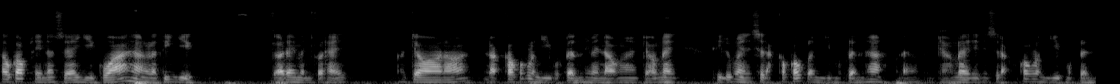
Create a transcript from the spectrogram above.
thao cốc thì nó sẽ diệt quá hay là tiếng việt. Ở đây mình có thể cho nó đặt cốc cốc làm gì mặc định thì mình chọn à, chọn đây thì lúc này nó sẽ đặt cốc cốc làm gì mặc định ha. Đó, chọn đây thì nó sẽ đặt cốc làm gì mặc định.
